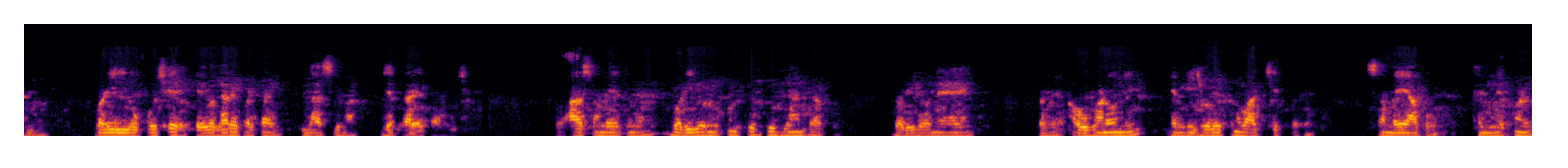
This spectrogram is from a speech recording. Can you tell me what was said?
અને વડીલ લોકો છે એ વધારે પડતા ઉદાસીમાં જતા રહેતા હોય છે. તો આ સમયે તમે વડીલોનું પણ પૂરતું ધ્યાન રાખો. વડીલોને તમે અવગણો નહીં, એમની જોડે પણ વાતચીત કરો. સમય આપો, એમને પણ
